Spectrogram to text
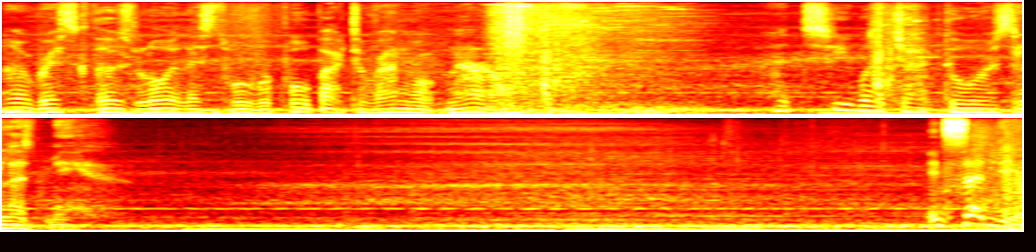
No risk those loyalists will report back to Ranrock now. Let's see where Jackdaw has led me. Incendio!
